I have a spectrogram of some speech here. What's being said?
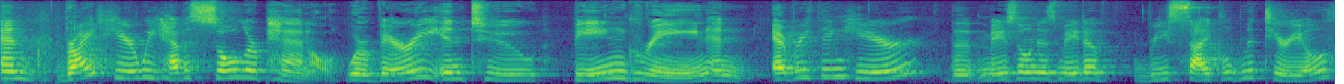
And right here we have a solar panel. We're very into being green and everything here the Maison is made of recycled materials,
